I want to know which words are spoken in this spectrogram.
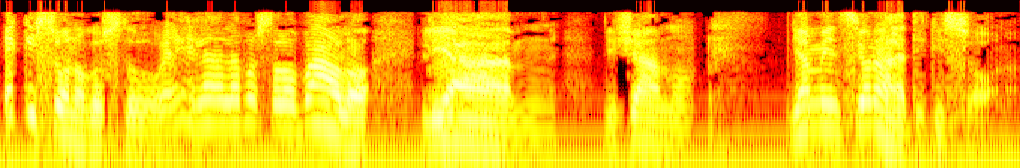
E chi sono costoro? Eh, l'Apostolo Paolo li ha, diciamo, li ha menzionati chi sono.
